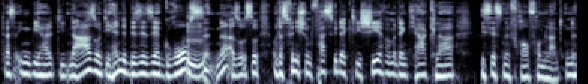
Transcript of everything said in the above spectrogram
dass irgendwie halt die Nase und die Hände sehr, sehr groß mhm. sind, ne? Also ist so, und das finde ich schon fast wieder Klischee, wenn man denkt, ja klar, ist jetzt eine Frau vom Land. Und äh,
